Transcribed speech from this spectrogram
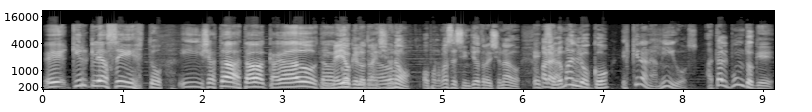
eh, Kirk le hace esto y ya está, estaba cagado. Y medio que lo traicionó, o por lo menos se sintió traicionado. Ahora, lo más loco es que eran amigos, a tal punto que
